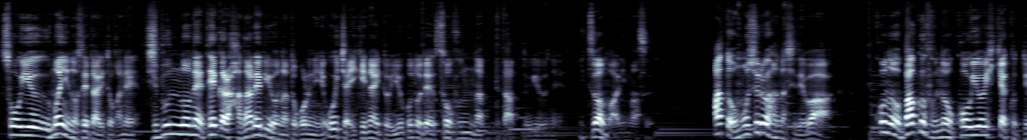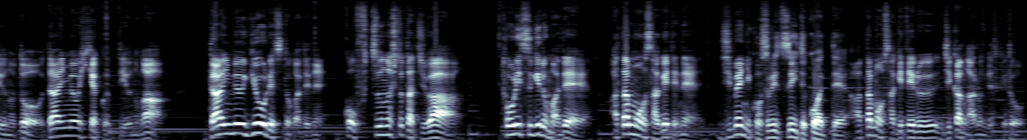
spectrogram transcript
そういう馬に乗せたりとかね、自分のね、手から離れるようなところに置いちゃいけないということで、そういう風になってたというね、逸話もあります。あと面白い話では、この幕府の公用飛脚っていうのと大名飛脚っていうのが、大名行列とかでね、こう普通の人たちは、通り過ぎるまで頭を下げてね、地面にこすりついてこうやって頭を下げてる時間があるんですけど、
